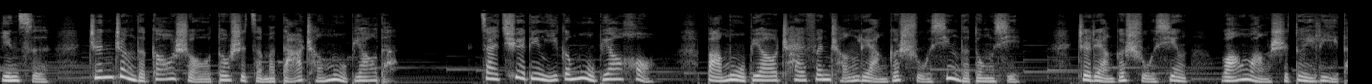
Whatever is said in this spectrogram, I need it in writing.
因此，真正的高手都是怎么达成目标的？在确定一个目标后。把目标拆分成两个属性的东西，这两个属性往往是对立的，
